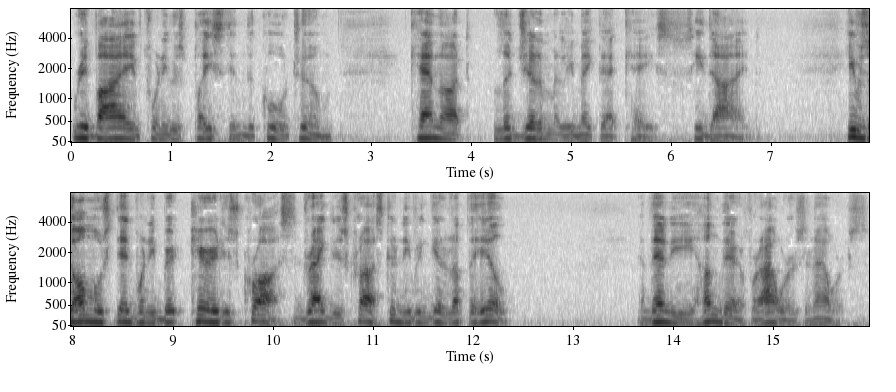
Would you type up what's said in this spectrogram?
revived when he was placed in the cool tomb cannot legitimately make that case. He died. He was almost dead when he carried his cross, dragged his cross, couldn't even get it up the hill. And then he hung there for hours and hours.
